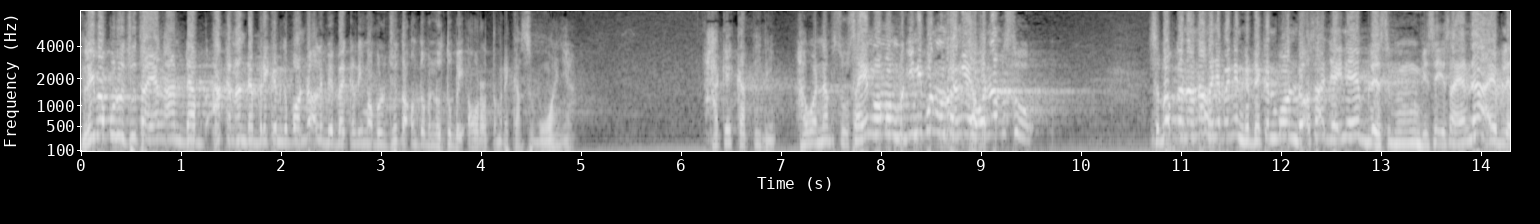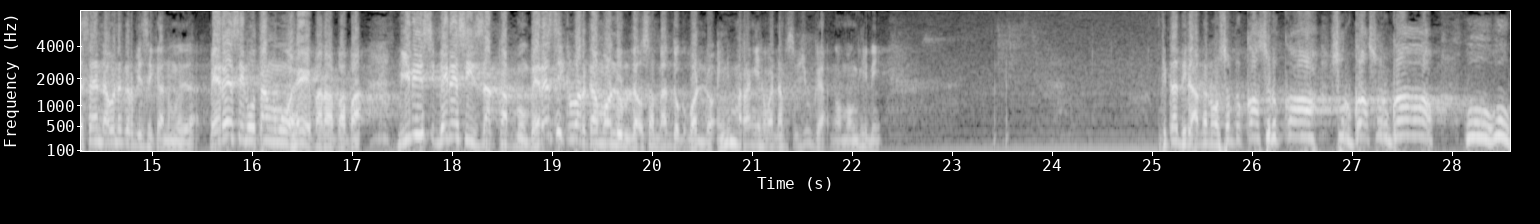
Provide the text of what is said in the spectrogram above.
50 juta yang anda akan anda berikan ke pondok lebih baik 50 juta untuk menutupi aurat mereka semuanya. Hakikat ini hawa nafsu. Saya ngomong begini pun memerangi hawa nafsu. Sebab kan anak hanya pengen gedekan pondok saja. Ini iblis bisi saya. Enggak iblis saya enggak bisikanmu. Tidak beresin utangmu hei para bapak. Beresi beresi zakatmu. Beresi keluargamu dulu. Tidak usah bantu ke pondok. Ini merangi hawa nafsu juga ngomong gini. Kita tidak akan masuk sedekah sedekah surga surga. Oh, oh.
